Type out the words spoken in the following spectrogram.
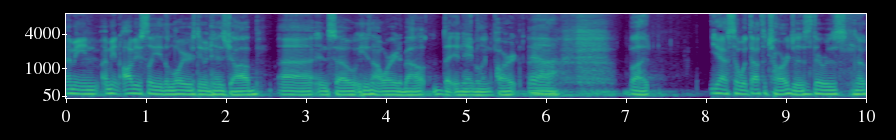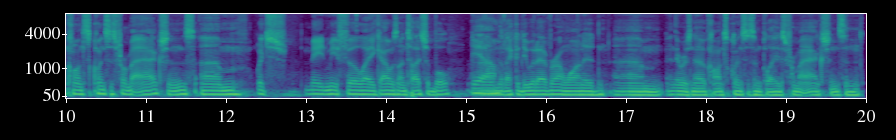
I mean, I mean, obviously the lawyer's doing his job, uh, and so he's not worried about the enabling part. Yeah. Um, but yeah, so without the charges, there was no consequences for my actions, um, which made me feel like I was untouchable. Yeah. um, that I could do whatever I wanted, um, and there was no consequences in place for my actions, and.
